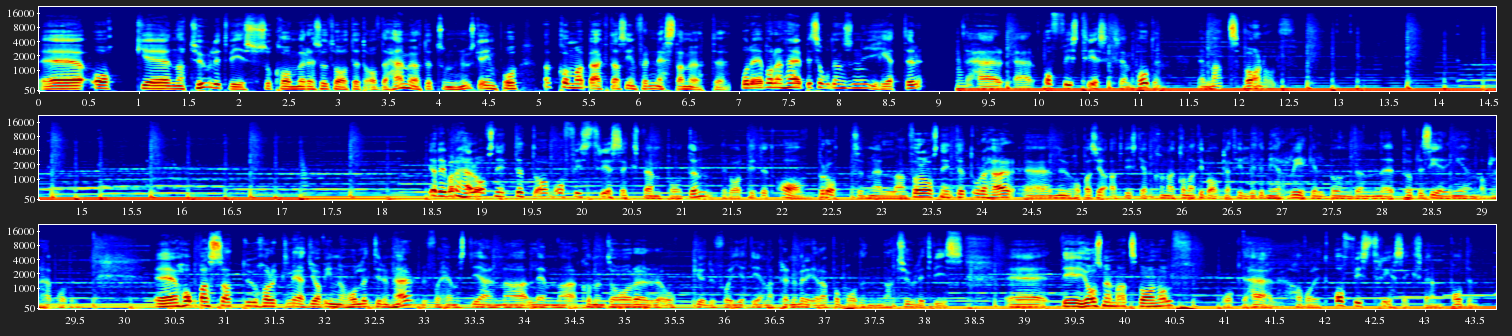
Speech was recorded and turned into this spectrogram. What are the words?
Eh, och och naturligtvis så kommer resultatet av det här mötet som du nu ska in på att komma att beaktas inför nästa möte. Och det var den här episodens nyheter. Det här är Office 365-podden med Mats Warnolf. Ja, det var det här avsnittet av Office 365-podden. Det var ett litet avbrott mellan förra avsnittet och det här. Eh, nu hoppas jag att vi ska kunna komma tillbaka till lite mer regelbunden eh, publicering igen av den här podden. Eh, hoppas att du har glädje av innehållet i den här. Du får hemskt gärna lämna kommentarer och du får jättegärna prenumerera på podden naturligtvis. Eh, det är jag som är Mats Warnolf och det här har varit Office 365-podden.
